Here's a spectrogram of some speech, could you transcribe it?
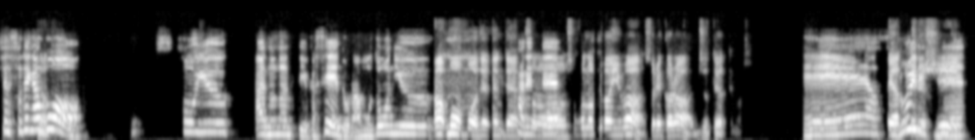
じゃあそれがもう、そういう、あの、なんていうか、制度がもう導入、あ、もうもう全然その、そこの病院はそれからずっとやってます。えー、あすやっごいでてるしすね。うん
